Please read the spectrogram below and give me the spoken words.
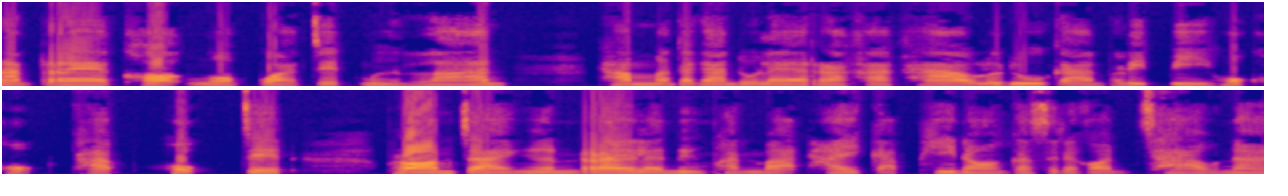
นัดแรกเคาะงบกว่า 70,000 ล้านทำมาตรการดูแลราคาข้าวฤดูการผลิตปี 66 ทับ 67 พร้อมจ่ายเงินไร่ละ 1,000 บาทให้กับพี่น้องเกษตรกรชาวนา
